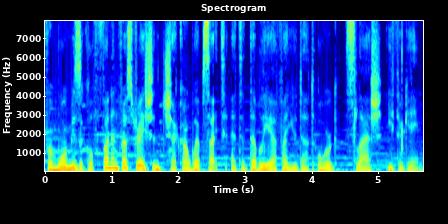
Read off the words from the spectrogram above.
For more musical fun and frustration, check our website at wfiu.org slash ethergame.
